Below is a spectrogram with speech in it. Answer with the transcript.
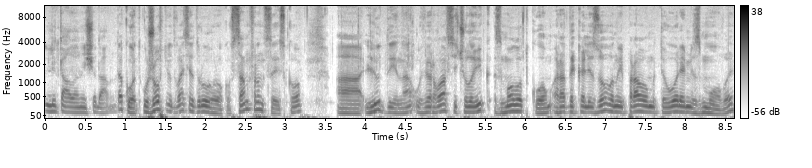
літала нещодавно. Так, от у жовтні 22-го року в Сан-Франциско а, людина увірвався чоловік з молотком, радикалізований правими теоріями змови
